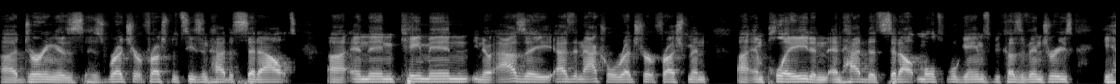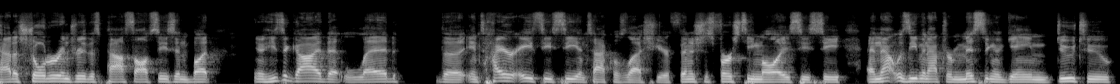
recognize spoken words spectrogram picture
uh, during his his redshirt freshman season, had to sit out uh, and then came in, you know, as a as an actual redshirt freshman uh, and played and, and had to sit out multiple games because of injuries. He had a shoulder injury this past offseason, but you know, he's a guy that led the entire ACC in tackles last year, finished his first team All ACC, and that was even after missing a game due to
